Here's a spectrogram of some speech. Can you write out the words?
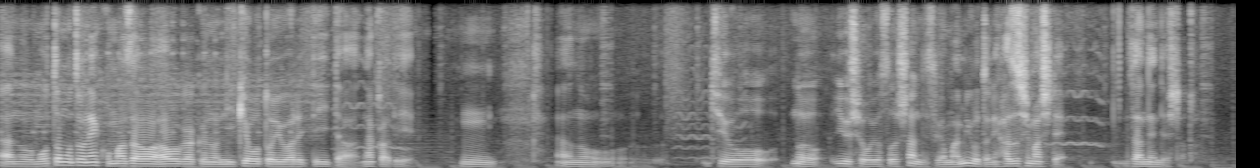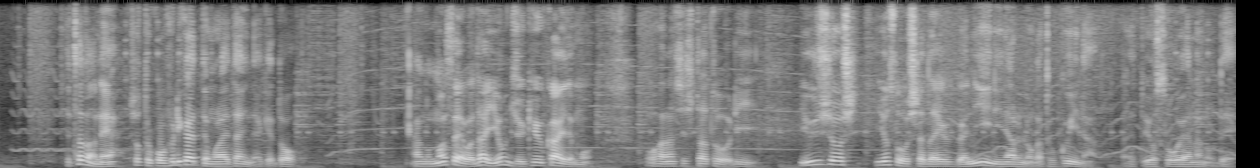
あ、あのもともとね駒澤青学の2強と言われていた中で、うん、あの棋王の優勝を予想したんですが、まあ、見事に外しまして残念でしたと。でただねちょっとこう振り返ってもらいたいんだけどあのマサヤは第49回でもお話しした通り優勝予想した大学が2位になるのが得意な、えっと、予想親なので、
